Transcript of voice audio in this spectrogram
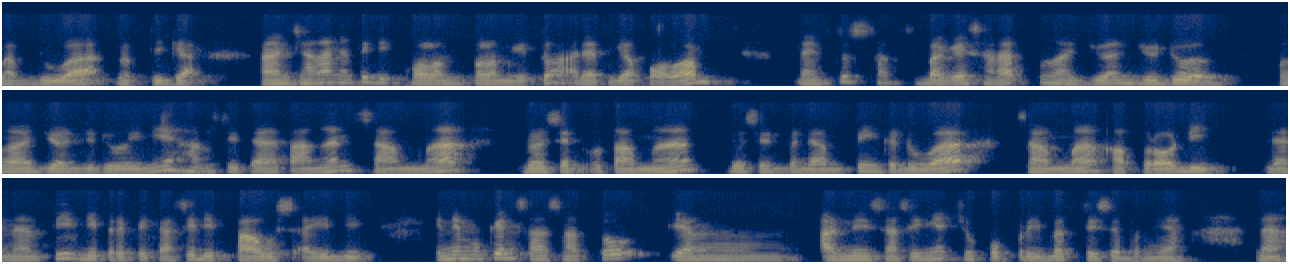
bab 2, bab 3. Rancangan nanti di kolom-kolom gitu ada tiga kolom. Nah, itu sebagai syarat pengajuan judul. Pengajuan judul ini harus ditandatangan sama dosen utama, dosen pendamping kedua, sama kaprodi. Dan nanti diverifikasi di PAUS ID. Ini mungkin salah satu yang administrasinya cukup ribet sih sebenarnya. Nah,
